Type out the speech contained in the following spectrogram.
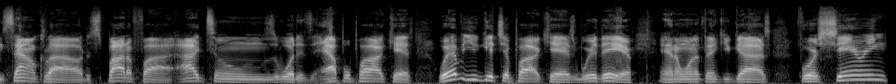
SoundCloud, Spotify, iTunes, what is it, Apple Podcast, wherever you get your podcast, we're there. And I want to thank you guys for sharing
